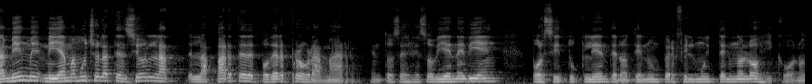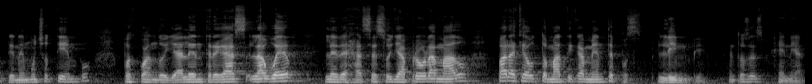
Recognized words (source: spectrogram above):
También me, llama mucho la atención la, parte de poder programar. Entonces eso viene bien por si tu cliente no tiene un perfil muy tecnológico o no tiene mucho tiempo, pues cuando ya le entregas la web, le dejas eso ya programado para que automáticamente pues limpie. Entonces, genial.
